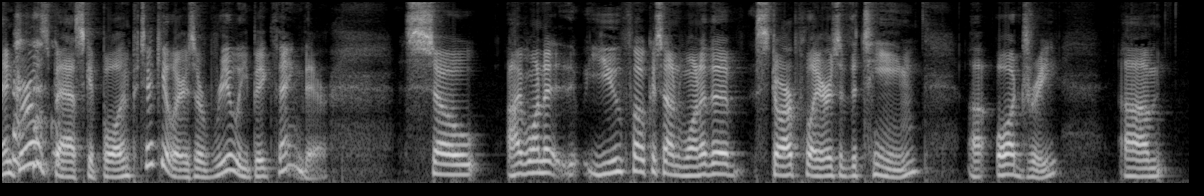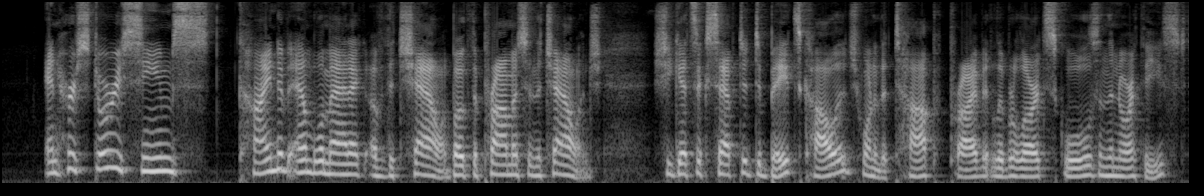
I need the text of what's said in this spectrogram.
and girls basketball in particular is a really big thing there. So I want to you focus on one of the star players of the team, uh, Audrey, um, and her story seems kind of emblematic of the challenge, both the promise and the challenge. She gets accepted to Bates College, one of the top private liberal arts schools in the Northeast,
